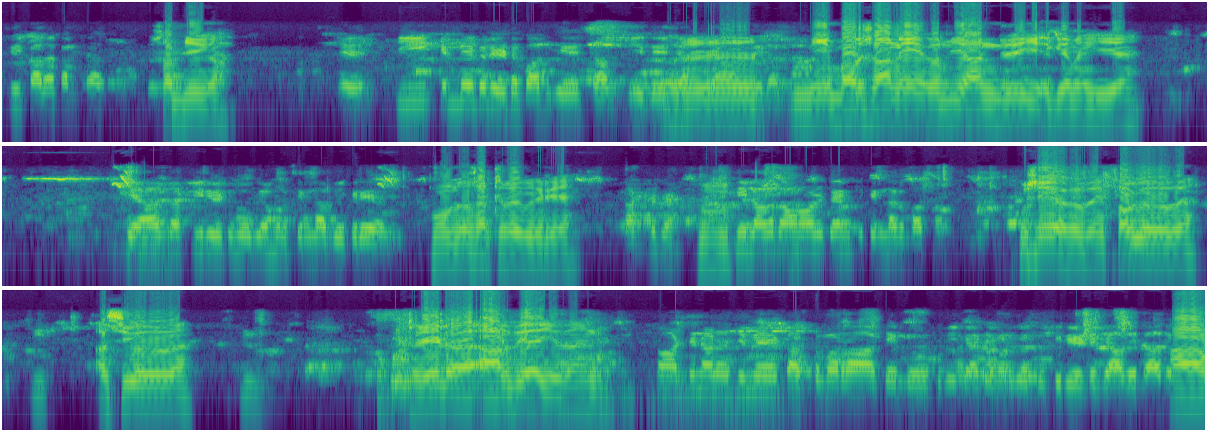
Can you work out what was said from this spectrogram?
ਤੁਸੀਂ ਕਾਹਦਾ ਕੰਮ ਕਰਦੇ ਹੋ? ਸਬਜ਼ੀ ਦਾ। ਕੀ ਕਿੰਨੇ ਕੁ ਰੇਟ ਵੱਧ ਗਏ ਸਬਜ਼ੀ ਦੇ ਜਾਂ ਪਿਆਜ਼ ਦੇ ਮੀਂਹ ਬਰਸਾ ਨੇ ਸਬਜ਼ੀ ਆਂਦੀ ਰਹੀ ਅੱਗੇ ਮਹਿੰਗੀ ਹੈ। ਪਿਆਜ਼ ਦਾ ਕੀ ਰੇਟ ਹੋ ਗਿਆ ਹੁਣ ਕਿੰਨਾ ਵਿਕ ਰਿਹਾ ਜੀ? ਹੁਣ ਤਾਂ 60 ਰੁਪਏ ਵਿਕ ਰਿਹਾ। 60 ਰੁਪਏ? ਕੀ ਲੱਗਦਾ ਆਉਣ ਵਾਲੇ ਟਾਈਮ 'ਚ ਕਿੰਨਾ ਕੁ ਵੱਧ ਆਉਣਾ ਕੁਛ ਨਹੀਂ ਹੋ ਸਕਦਾ 100 ਵੀ ਹੋ ਸਕਦਾ 80 ਹੋ ਸਕਦਾ। ਰੇਟ ਆਣ ਤੇ ਆਈ ਜਾਂਦਾ ਤੁਹਾਡੇ ਨਾਲ ਜਿਵੇਂ ਕਸਟਮਰ ਆ ਕੇ ਲੋਕ ਵੀ ਕਹਿੰਦੇ ਹੋਣਗੇ ਤੁਸੀਂ ਰੇਟ ਜ਼ਿਆਦਾ ਲਾ ਰਹੇ ਹਾਂ।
